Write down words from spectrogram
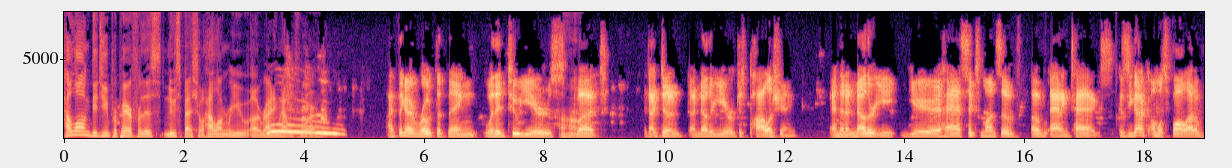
How long did you prepare for this new special? How long were you uh, writing that one for? I think I wrote the thing within two years, Uh-huh. but I did an, another year of just polishing, and then another ye- year, has six months of of adding tags because you got to almost fall out of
